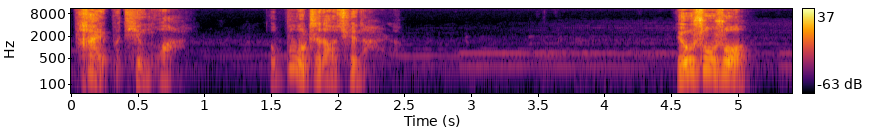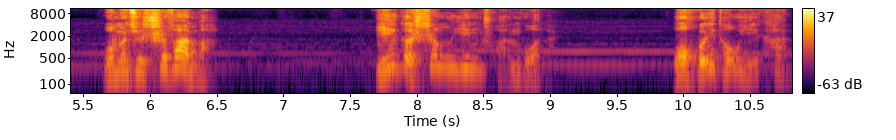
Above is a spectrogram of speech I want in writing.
太不听话了，都不知道去哪儿了。”刘叔叔，我们去吃饭吧。一个声音传过来，我回头一看，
